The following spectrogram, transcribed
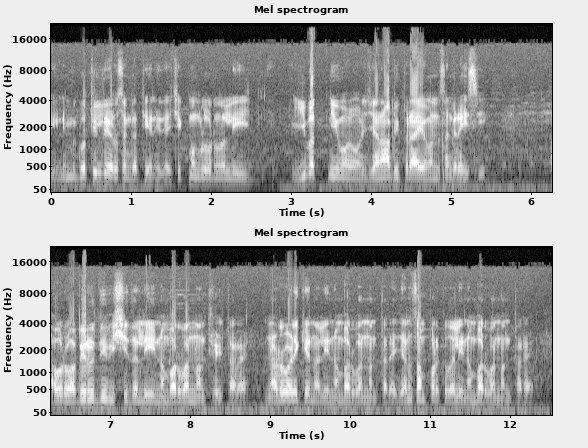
ಈಗ ನಿಮಗೆ ಗೊತ್ತಿಲ್ಲದೆ ಇರೋ ಸಂಗತಿ ಏನಿದೆ? ಚಿಕ್ಕಮಗಳೂರಿನಲ್ಲಿ ಇವತ್ತು ನೀವು ಜನಾಭಿಪ್ರಾಯವನ್ನು ಸಂಗ್ರಹಿಸಿ. ಅವರು ಅಭಿವೃದ್ಧಿ ವಿಷಯದಲ್ಲಿ ನಂಬರ್ ಒನ್ ಅಂತ ಹೇಳ್ತಾರೆ. ನಡವಳಿಕೆಯಲ್ಲಿ ನಂಬರ್ ಒನ್ ಅಂತಾರೆ. ಜನಸಂಪರ್ಕದಲ್ಲಿ ನಂಬರ್ ಒನ್ ಅಂತಾರೆ.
